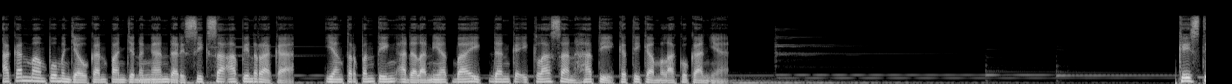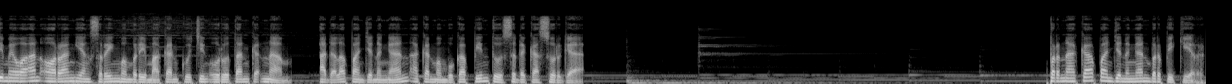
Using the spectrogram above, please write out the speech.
akan mampu menjauhkan panjenengan dari siksa api neraka, yang terpenting adalah niat baik dan keikhlasan hati ketika melakukannya. Keistimewaan orang yang sering memberi makan kucing urutan keenam, adalah panjenengan akan membuka pintu sedekah surga. Pernahkah panjenengan berpikir,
